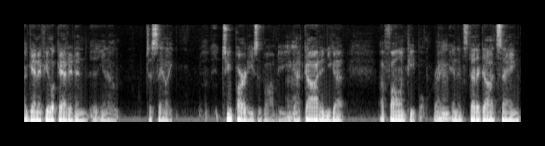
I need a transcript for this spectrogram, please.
again, if you look at it and uh, you know, just say like two parties involved. You, you got God and you got a fallen people, right? And instead of God saying,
